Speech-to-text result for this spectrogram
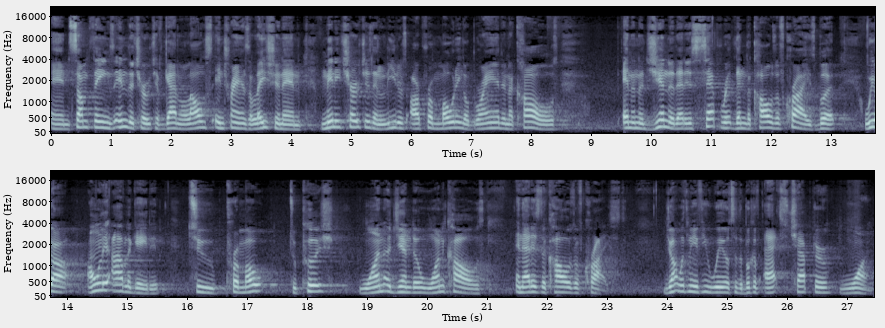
and some things in the church have gotten lost in translation, and many churches and leaders are promoting a brand and a cause and an agenda that is separate than the cause of Christ, but we are only obligated to promote, to push one agenda, one cause, and that is the cause of Christ. Jump with me, if you will, to the book of Acts, chapter 1.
